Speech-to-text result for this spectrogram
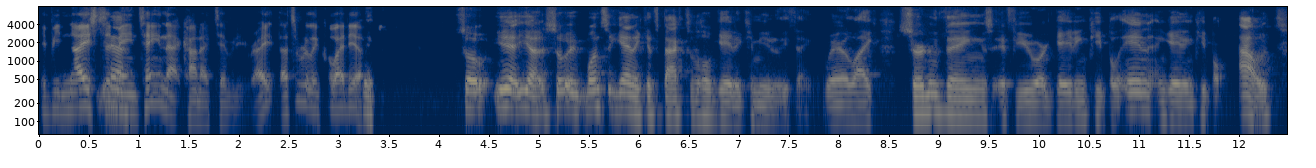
It'd be nice to yeah. maintain that connectivity, right? That's a really cool idea. So yeah, yeah. So it, once again, it gets back to the whole gated community thing, where like certain things, if you are gating people in and gating people out,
